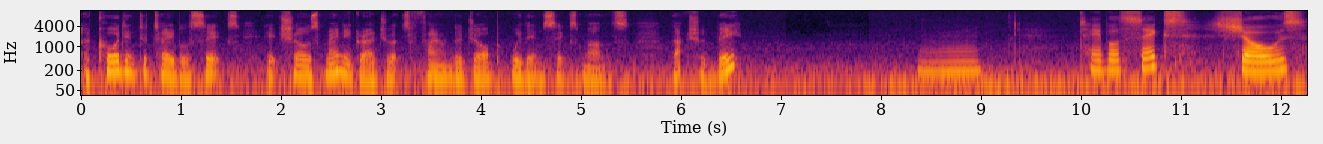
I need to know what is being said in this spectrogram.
According to Table 6, it shows many graduates found a job within six months. That should be? Mm, table 6 shows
